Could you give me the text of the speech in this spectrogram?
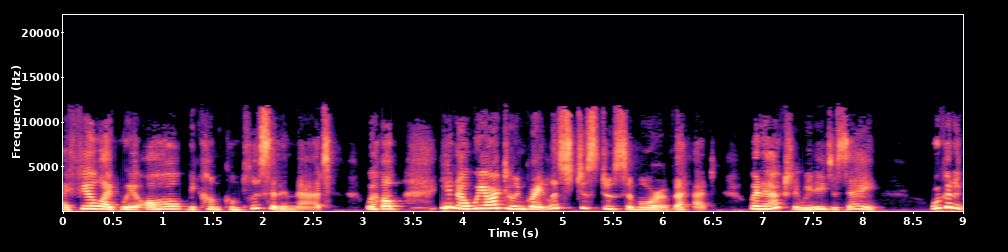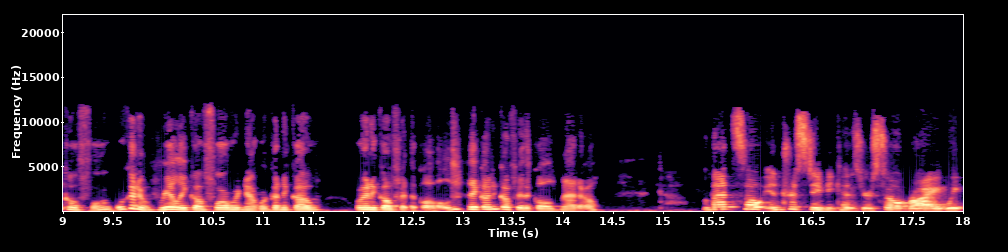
I feel like we all become complicit in that. Well, you know, we are doing great. Let's just do some more of that. When actually we need to say, we're going to go forward. We're going to really go forward now. We're going to go. We're going to go for the gold. They're going to go for the gold medal. That's so interesting because you're so right. We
